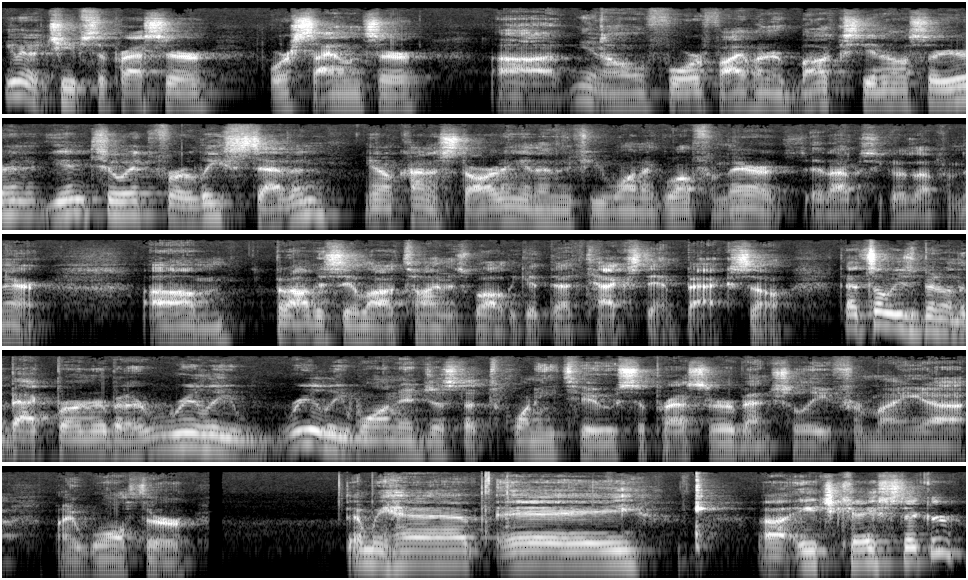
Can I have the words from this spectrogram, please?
even a cheap suppressor or silencer, uh, you know, four or 500 bucks, you know, so you're in, into it for at least seven, you know, kind of starting. And then if you want to go up from there, it, it obviously goes up from there. Um, but obviously a lot of time as well to get that tax stamp back. So that's always been on the back burner, but I really, really wanted just a 22 suppressor eventually for my, uh, my Walther. Then we have a uh, HK sticker,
